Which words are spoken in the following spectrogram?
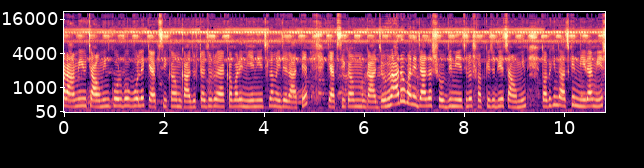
আর আমি চাউমিন করব বলে ক্যাপসিকাম গাজর টাজরও একেবারে নিয়ে নিয়েছিলাম। এই যে রাতে ক্যাপসিকাম গাজর আরও মানে যা যা সবজি নিয়েছিল, সব কিছু দিয়ে চাউমিন। তবে কিন্তু আজকে নিরামিষ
